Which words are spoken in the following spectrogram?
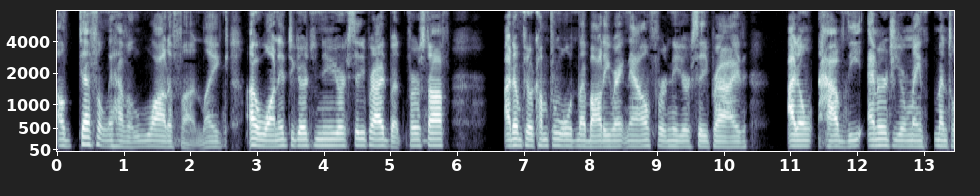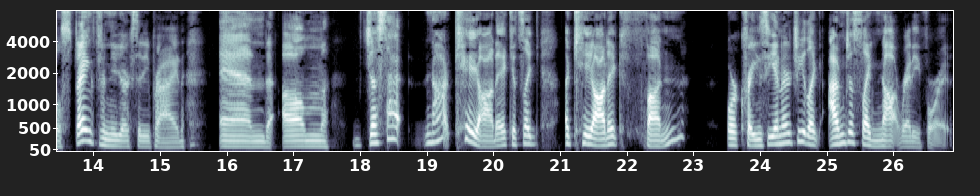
I'll definitely have a lot of fun. Like, I wanted to go to New York City Pride, but first off, I don't feel comfortable with my body right now for New York City Pride. I don't have the energy or my mental strength for New York City Pride. And, um, just that, not chaotic. It's like a chaotic fun or crazy energy, like I'm just like not ready for it.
